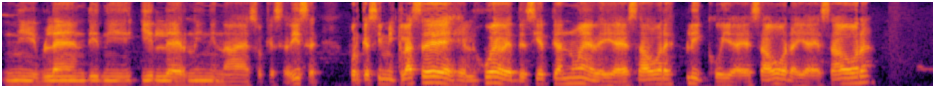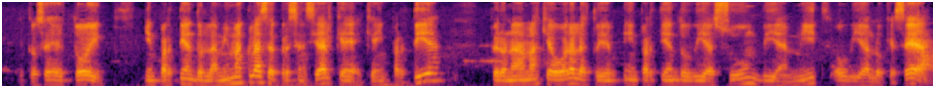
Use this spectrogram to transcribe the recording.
ni blending, ni e-learning, ni nada de eso que se dice. Porque si mi clase es el jueves de 7 a 9 y a esa hora explico y a esa hora y a esa hora, entonces estoy impartiendo la misma clase presencial que, impartía, pero nada más que ahora la estoy impartiendo vía Zoom, vía Meet o vía lo que sea,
